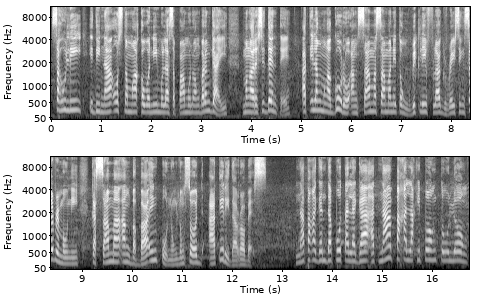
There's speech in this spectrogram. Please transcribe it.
Sa huli, idinaos ng mga kawani mula sa pamunuang barangay, mga residente at ilang mga guro ang sama-sama nitong weekly flag raising ceremony kasama ang babaeng punong lungsod Ate Rida Robes. Napakaganda po talaga at napakalaki pong tulong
